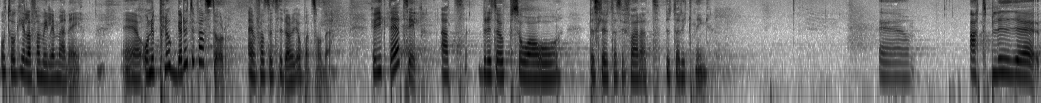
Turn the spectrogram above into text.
och tog hela familjen med dig. Eh, och nu pluggar du till pastor, även fast du tidigare har jobbat som det. Hur gick det till? att bryta upp så och besluta sig för att byta riktning? Eh, att bli eh,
